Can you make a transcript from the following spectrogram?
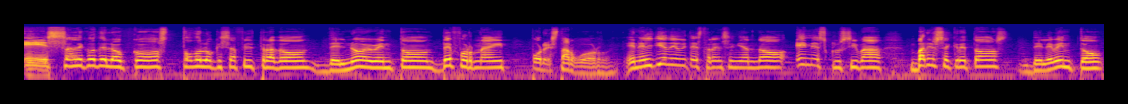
Es algo de locos todo lo que se ha filtrado del nuevo evento de Fortnite por Star Wars. En el día de hoy te estaré enseñando en exclusiva varios secretos del evento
